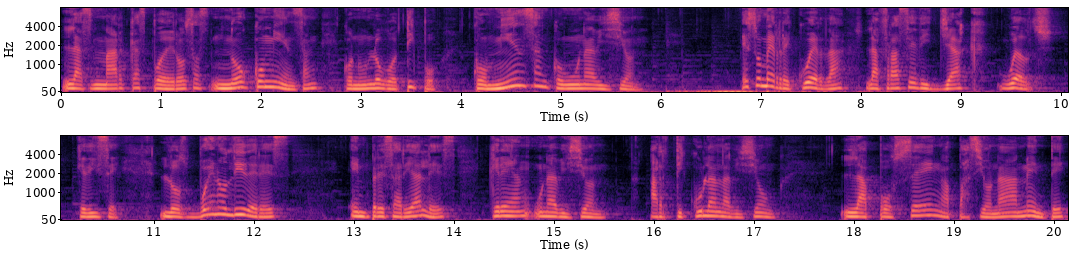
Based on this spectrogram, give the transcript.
Las marcas poderosas no comienzan con un logotipo, comienzan con una visión. Eso me recuerda la frase de Jack Welch que dice, los buenos líderes empresariales crean una visión, articulan la visión, la poseen apasionadamente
